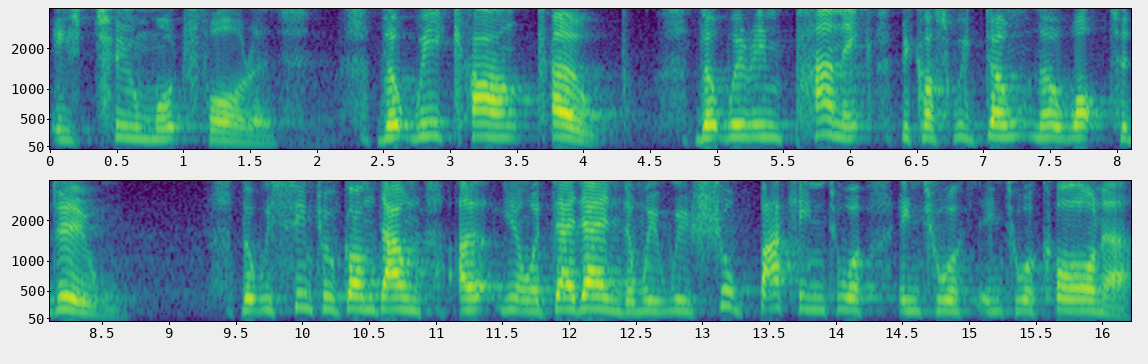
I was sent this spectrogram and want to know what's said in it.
is too much for us. that we can't cope, that we're in panic because we don't know what to do, that we seem to have gone down a, you know, a dead end and we, we're shoved back into a, into, a, into a corner.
